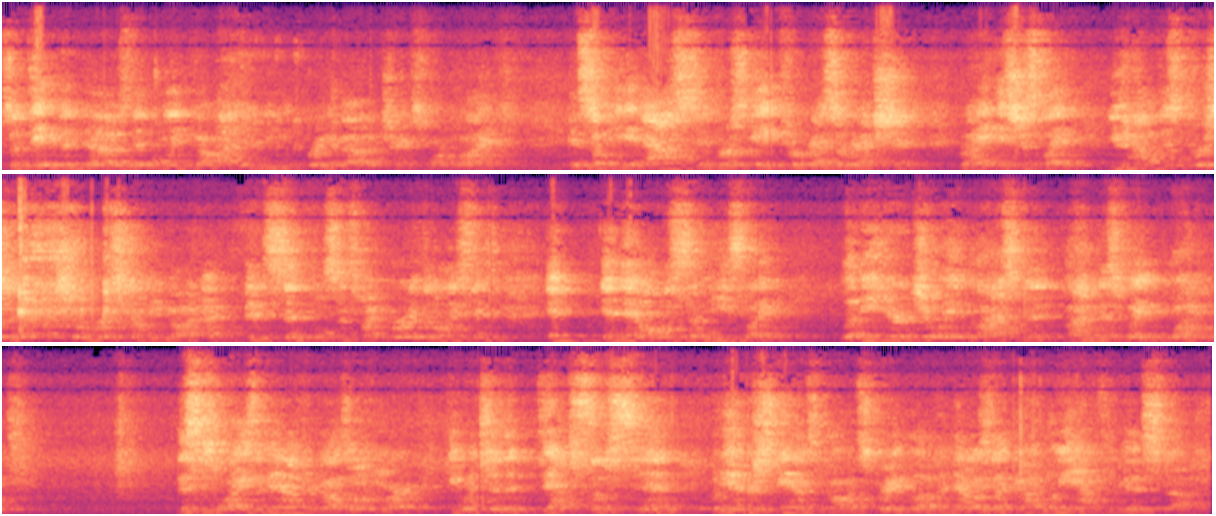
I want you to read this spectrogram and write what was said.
So David knows that only God can bring about a transformed life. And so he asks in verse 8 for resurrection, right? It's just like, you have this person that's like, show mercy on me, God. I've been sinful since my birth and all these things. And, and then all of a sudden he's like, let me hear joy and gladness. Wait, what? This is why he's a man after God's own heart. He went to the depths of sin, but he understands God's great love. And now he's like, God, let me have the good stuff.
